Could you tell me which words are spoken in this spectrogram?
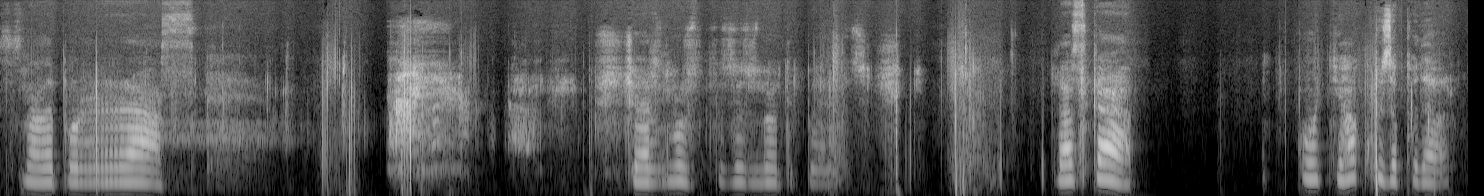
Знали... Поразки. Ще раз можете зазнати поразочки. Ласка. О, дякую за подарок,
